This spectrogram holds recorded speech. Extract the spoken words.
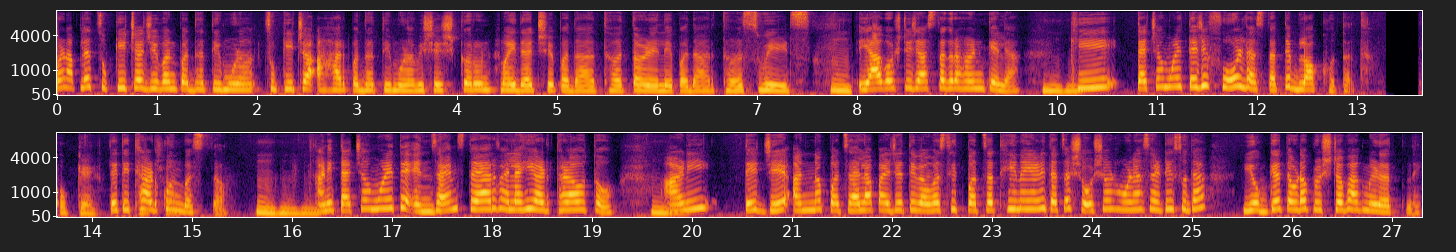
पण आपल्या चुकीच्या जीवन पद्धतीमुळं चुकीच्या आहार पद्धतीमुळं विशेष करून मैद्याचे पदार्थ तळलेले पदार्थ स्वीट्स. या गोष्टी जास्त ग्रहण केल्या. की त्याच्यामुळे ते जे फोल्ड असतात ते ब्लॉक होतात ओके ते तिथे. अडकून बसतं. आणि त्याच्यामुळे ते एन्झाईम्स तयार व्हायलाही अडथळा होतो आणि ते जे अन्न पचायला पाहिजे ते व्यवस्थित पचतही नाही आणि त्याचं शोषण होण्यासाठी सुद्धा योग्य तेवढा पृष्ठभाग मिळत नाही.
